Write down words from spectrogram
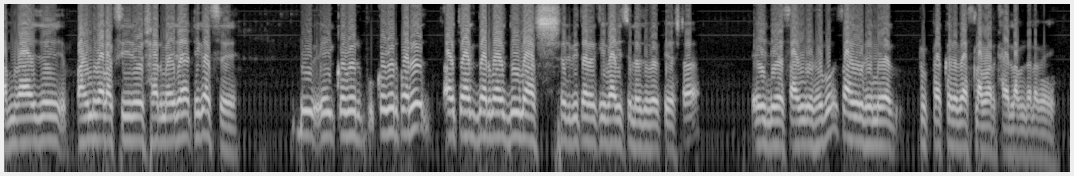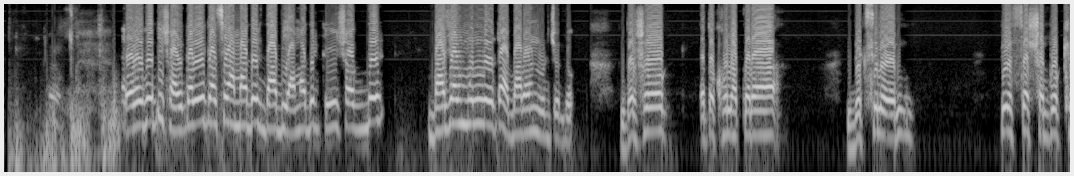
আমরা এই যে পানি দেওয়া লাগছি সার মাইরা ঠিক আছে? এই কবের কবের পরে হয়তো এক দেড় মাস দুই মাসের ভিতরে কি বাড়ি চলে যাবে পেঁয়াজটা। এই নিয়ে চাঙ্গুর হব। চাঙ্গুর নিয়ে টুকটাক করে বেচলাম আর খাইলাম দিলাম এই পরবর্তী সরকারের কাছে আমাদের দাবি আমাদের কৃষকদের বাজার মূল্যটা বাড়ানোর জন্য। দর্শক এতক্ষণ আপনারা দেখছিলেন পেঁয়াজ চাষ সম্পর্কে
